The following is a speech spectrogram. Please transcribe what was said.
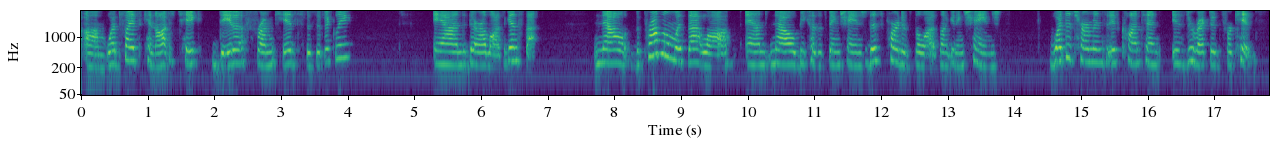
um, websites cannot take data from kids specifically, and there are laws against that. Now, the problem with that law, and now because it's being changed, this part of the law is not getting changed. What determines if content is directed for kids?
